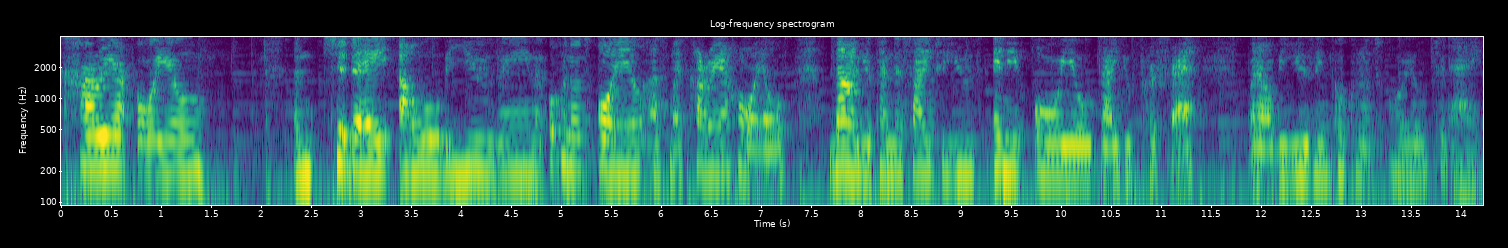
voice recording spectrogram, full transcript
carrier oil. And today I will be using coconut oil as my carrier oil. Now you can decide to use any oil that you prefer but I'll be using coconut oil today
